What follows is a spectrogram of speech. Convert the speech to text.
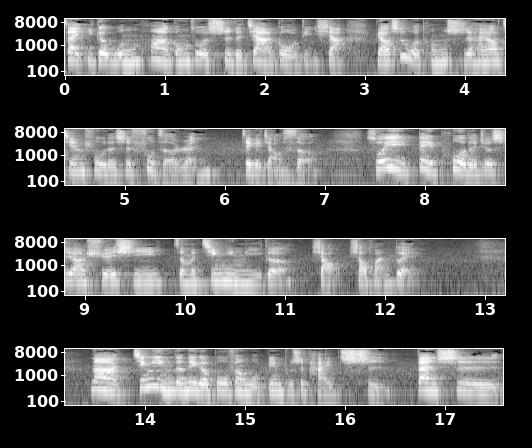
在一个文化工作室的架构底下，表示我同时还要肩负的是负责人这个角色，所以被迫的就是要学习怎么经营一个小小团队。那经营的那个部分，我并不是排斥，但是。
